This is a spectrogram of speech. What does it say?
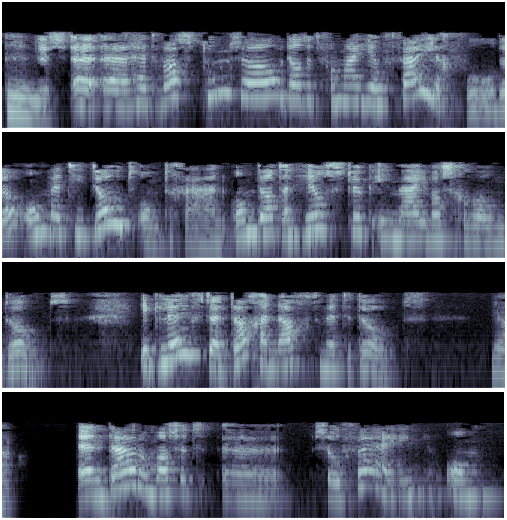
Mm. Dus uh, uh, het was toen zo dat het voor mij heel veilig voelde om met die dood om te gaan. Omdat een heel stuk in mij was gewoon dood. Ik leefde dag en nacht met de dood. Ja. En daarom was het uh, zo fijn om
